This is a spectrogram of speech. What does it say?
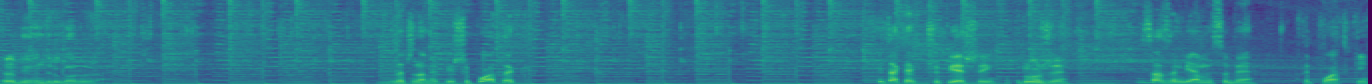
robimy drugą różę. Zaczynamy pierwszy płatek. I tak jak przy pierwszej róży, zazębiamy sobie te płatki.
